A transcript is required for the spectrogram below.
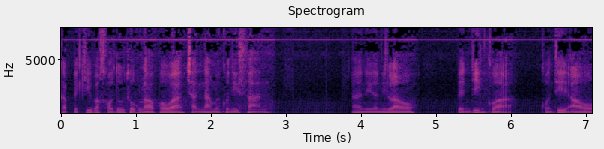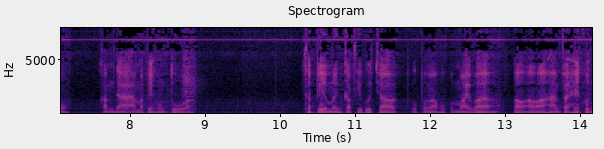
กลับไปคิดว่าเขาดูถูกเรา เพราะว่าฉันหน้าเหมือนคนอีสานอันนี้อันนี้เราเป็นยิ่งกว่าคนที่เอาคำด่ามาเป็นของตัว ถ้าเปรียบเหมือนกับที่พระเจ้าอุปมาอุปไมยว่าเราเอาอาหารไปให้คน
